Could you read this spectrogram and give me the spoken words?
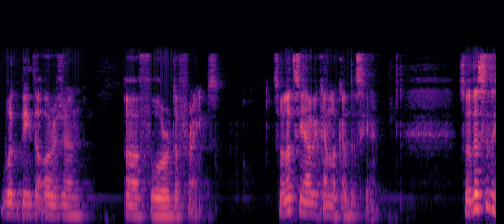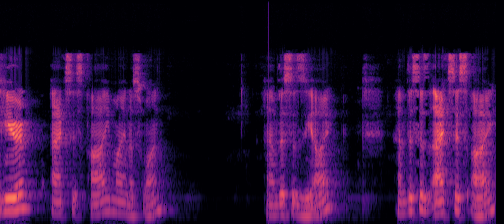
would be the origin uh, for the frames. So let's see how we can look at this here. So this is here axis i minus 1 and this is zi and this is axis i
